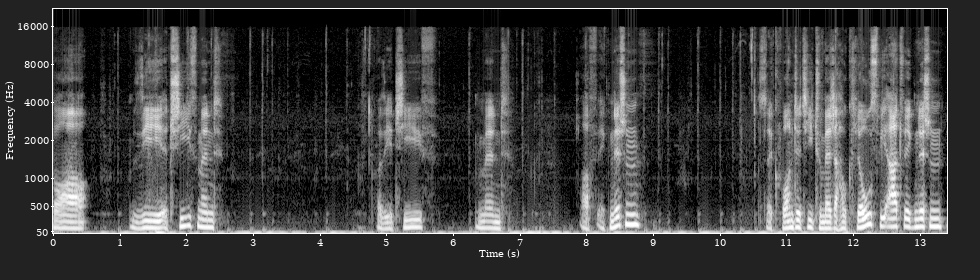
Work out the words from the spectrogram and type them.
for the achievement for the achievement of ignition. It's a quantity to measure how close we are to ignition.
